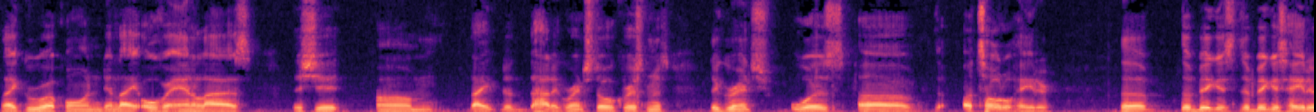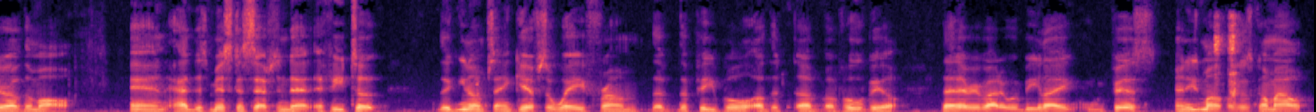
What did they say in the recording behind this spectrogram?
like grew up on and then like overanalyze the shit um like the how the Grinch stole Christmas. The Grinch was uh a total hater. The the biggest the biggest hater of them all. And had this misconception that if he took the you know what I'm saying gifts away from the the people of the of, of Whoville that everybody would be like pissed. And these motherfuckers come out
